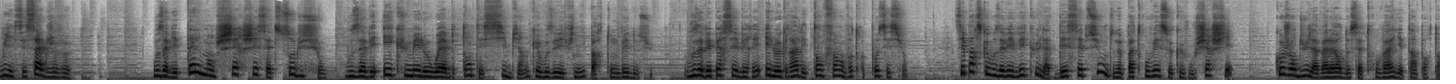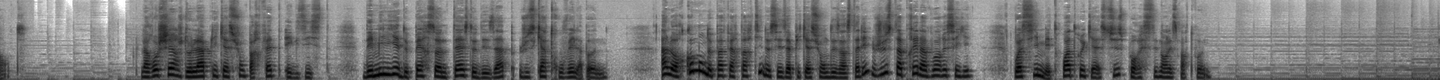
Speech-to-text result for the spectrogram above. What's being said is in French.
Oui, c'est ça que je veux. Vous aviez tellement cherché cette solution, vous avez écumé le web tant et si bien que vous avez fini par tomber dessus. Vous avez persévéré et le Graal est enfin en votre possession. C'est parce que vous avez vécu la déception de ne pas trouver ce que vous cherchiez qu'aujourd'hui la valeur de cette trouvaille est importante. La recherche de l'application parfaite existe. Des milliers de personnes testent des apps jusqu'à trouver la bonne. Alors comment ne pas faire partie de ces applications désinstallées juste après l'avoir essayé? Voici mes trois trucs et astuces pour rester dans les smartphones.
